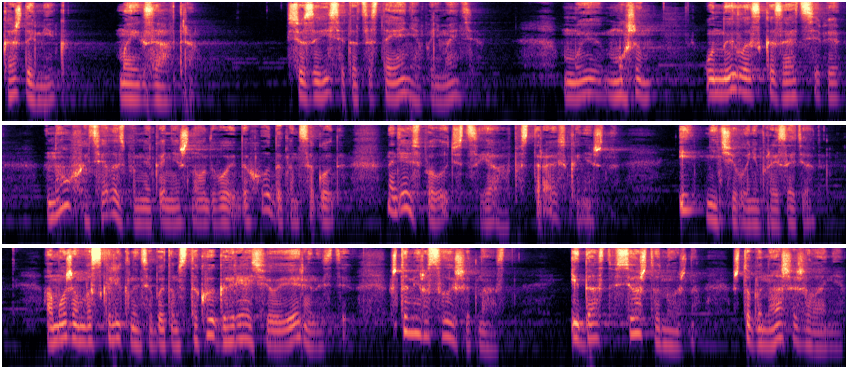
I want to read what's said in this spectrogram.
каждый миг – моих завтра. Все зависит от состояния, понимаете? Мы можем уныло сказать себе, ну, хотелось бы мне, конечно, удвоить доход до конца года. Надеюсь, получится, я постараюсь, конечно. И ничего не произойдет. А можем воскликнуть об этом с такой горячей уверенностью, что мир услышит нас и даст все, что нужно, чтобы наше желание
